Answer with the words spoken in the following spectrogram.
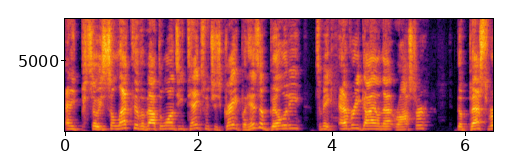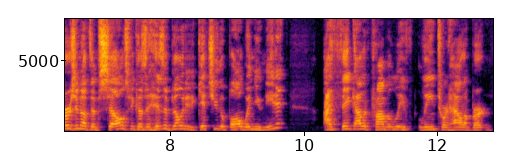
And he, so he's selective about the ones he takes, which is great. But his ability to make every guy on that roster the best version of themselves because of his ability to get you the ball when you need it, I think I would probably lean toward Haliburton.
